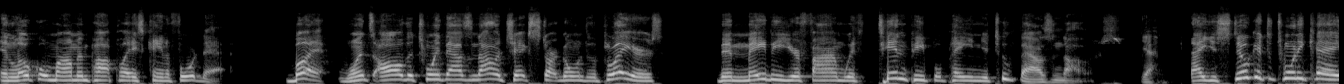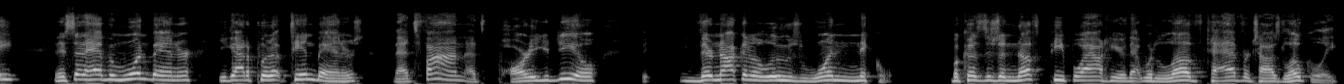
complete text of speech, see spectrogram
And local mom and pop place can't afford that. But once all the $20,000 checks start going to the players, then maybe you're fine with 10 people paying you $2,000. Yeah. Now you still get to 20K. And instead of having one banner, you got to put up 10 banners. That's fine. That's part of your deal. They're not going to lose one nickel because there's enough people out here that would love to advertise locally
